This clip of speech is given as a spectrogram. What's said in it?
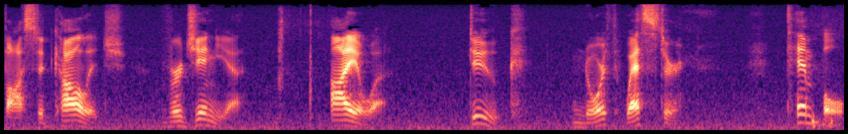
Boston College, Virginia, Iowa, Duke, Northwestern, Temple.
